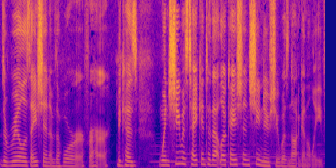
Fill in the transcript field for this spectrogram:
the realization of the horror for her mm-hmm. because when she was taken to that location, she knew she was not going to leave.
